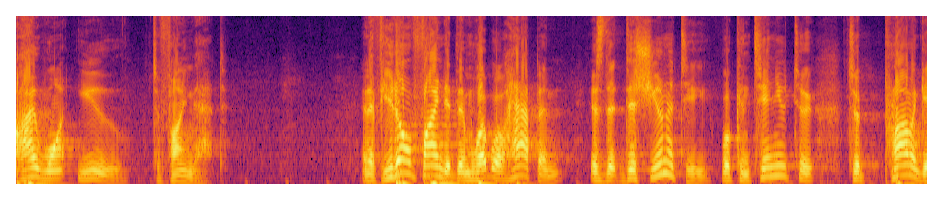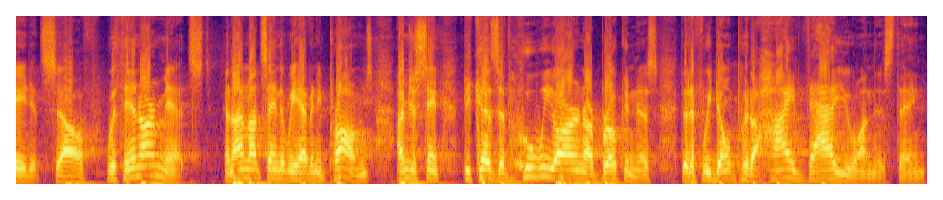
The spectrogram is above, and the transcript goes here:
I want you to find that. And if you don't find it, then what will happen is that disunity will continue to, to promulgate itself within our midst. And I'm not saying that we have any problems. I'm just saying because of who we are in our brokenness, that if we don't put a high value on this thing,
